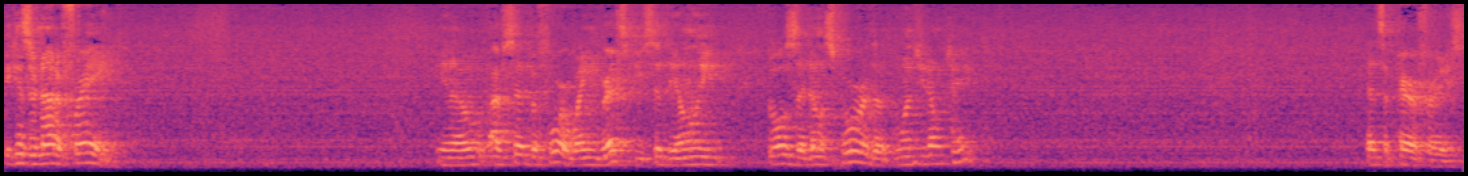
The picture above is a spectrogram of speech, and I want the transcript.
because they're not afraid. You know, I've said before, Wayne Gretzky said the only goals that don't score are the ones you don't take. That's a paraphrase.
